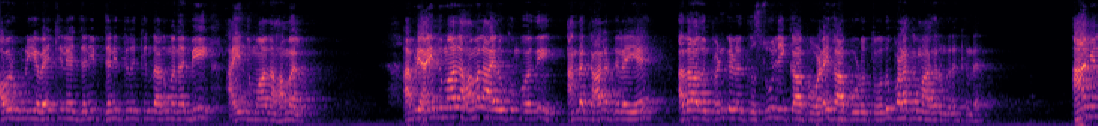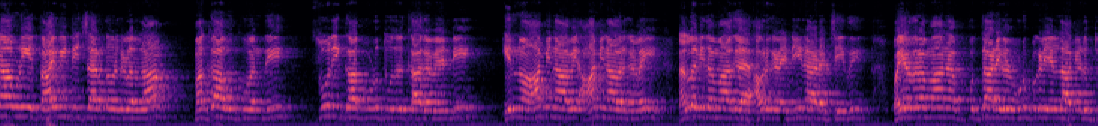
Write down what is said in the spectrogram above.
அவர்களுடைய வயிற்றிலே ஜனி ஜனித்திருக்கின்ற அரும நபி ஐந்து மாத ஹமல். அப்படி ஐந்து மாத அமலா இருக்கும் போது அந்த காலத்திலேயே அதாவது பெண்களுக்கு சூலி காப்பு வளைகாப்பு உடுத்துவது பழக்கமாக இருந்திருக்கின்ற ஆமினாவுடைய தாய் வீட்டை சார்ந்தவர்கள் எல்லாம் மக்காவுக்கு வந்து சூலி காப்பு உடுத்துவதற்காக வேண்டி இன்னும் ஆமினாவை ஆமினாவர்களை நல்ல விதமாக அவர்களை நீராடச் செய்து உயர்தரமான புத்தாடைகள் உடுப்புகளை எல்லாம் எடுத்து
